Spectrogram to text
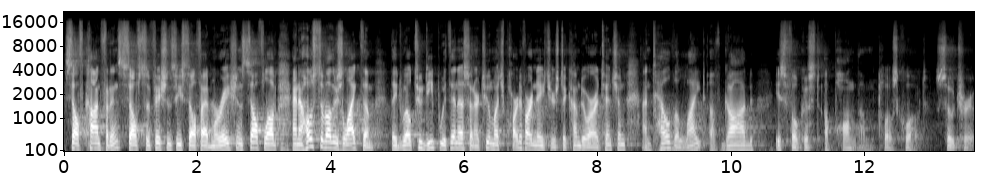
self confidence, self sufficiency, self admiration, self love, and a host of others like them. They dwell too deep within us and are too much part of our natures to come to our attention until the light of God is focused upon them. Close quote. So true.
